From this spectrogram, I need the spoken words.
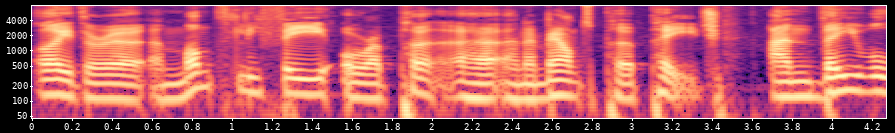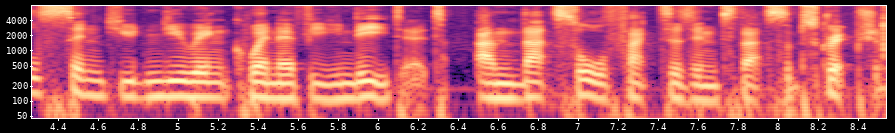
Either a, a monthly fee or a per, uh, an amount per page, and they will send you new ink whenever you need it, and that's all factored into that subscription.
